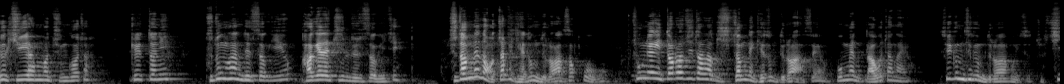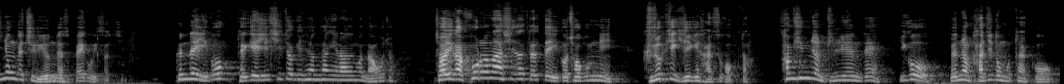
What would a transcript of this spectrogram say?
그 기회 한번 준 거죠. 그랬더니 부동산 들썩이요? 가계대출 들썩이지? 주담대는 어차피 계속 늘어났었고 총량이 떨어지더라도 주담대는 계속 늘어났어요. 보면 나오잖아요. 슬금슬금 늘어나고 있었죠. 신용대출 이런 데서 빼고 있었지. 근데 이거 되게 일시적인 현상이라는 건 나오죠. 저희가 코로나 시작될 때 이거 저금리 그렇게 길게 갈 수가 없다. 30년 빌리는데 이거 몇 년 가지도 못할 거.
